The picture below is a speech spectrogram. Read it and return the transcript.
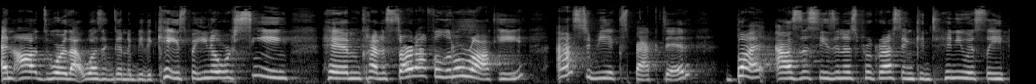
and odds were that wasn't going to be the case. But, you know, we're seeing him kind of start off a little rocky as to be expected. But as the season is progressing, continuously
